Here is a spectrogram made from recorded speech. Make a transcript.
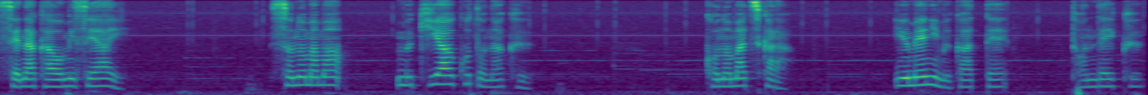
背中を見せ合いそのまま向き合うことなくこの街から夢に向かって飛んでいく。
